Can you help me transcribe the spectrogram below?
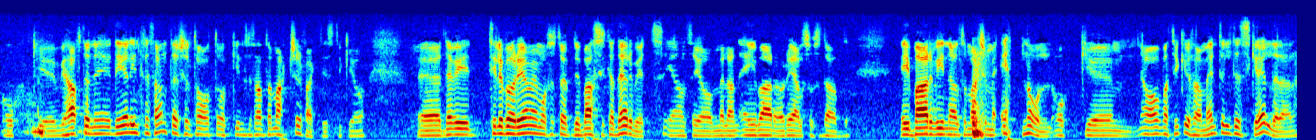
och eh, vi har haft en eh, del intressanta resultat och intressanta matcher faktiskt tycker jag. Eh, där vi till att börja med måste ta upp det baskiska derbyt, anser jag, mellan Eibar och Real Sociedad. Eibar vinner alltså matchen med 1-0 och eh, ja, vad tycker du Sam? Är inte en liten skräll det där?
